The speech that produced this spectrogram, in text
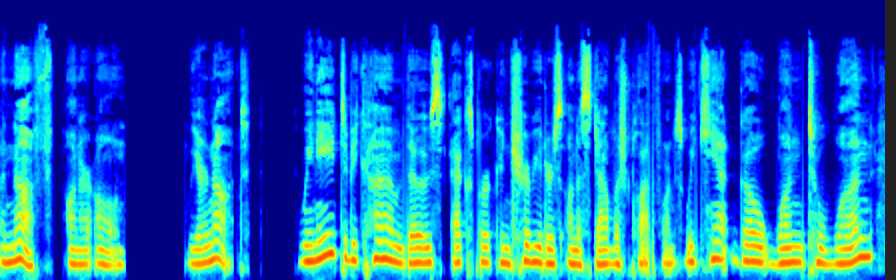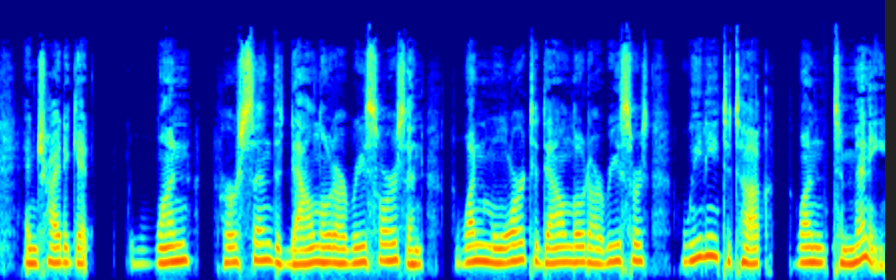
enough on our own. We are not. We need to become those expert contributors on established platforms. We can't go one to one and try to get one person to download our resource and one more to download our resource. We need to talk one to many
